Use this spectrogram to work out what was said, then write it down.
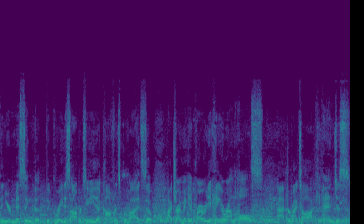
then you're missing the, the greatest opportunity that conference provides. So I try to make it a priority to hang around the halls after my talk and just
